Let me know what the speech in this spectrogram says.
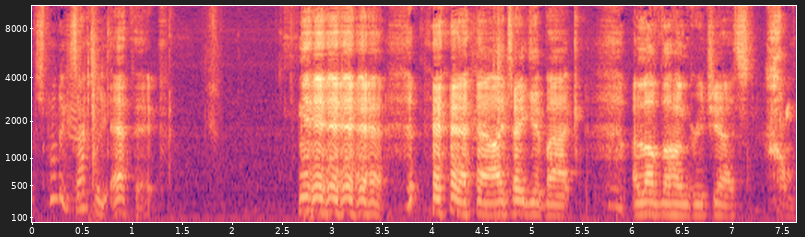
It's not exactly epic. I take it back. I love the hungry chest. Hum,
